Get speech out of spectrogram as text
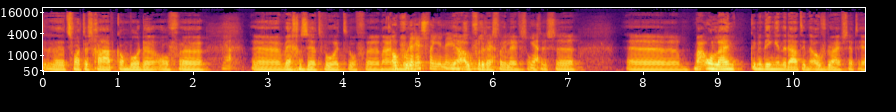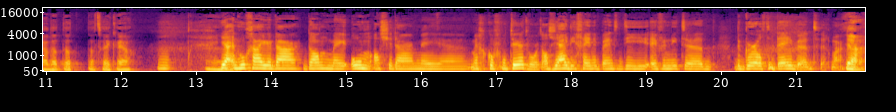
iemand het zwarte schaap kan worden of Ja. weggezet wordt. Of, nou, Ook voor de rest van je leven. Ja, ook soms, voor de rest ja. van je leven soms. Dus, maar online kunnen dingen inderdaad in de overdrive zetten. Ja, dat, dat, dat zeker ja. Ja, en hoe ga je daar dan mee om als je daarmee uh, mee geconfronteerd wordt? Als jij diegene bent die even niet uh, de girl of the day bent, zeg maar. Ja,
